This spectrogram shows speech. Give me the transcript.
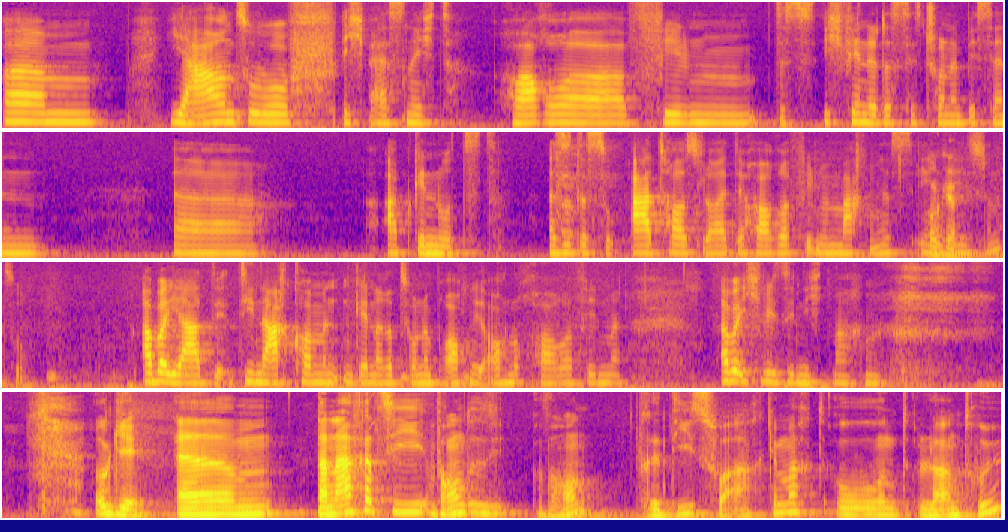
Ähm, ja, und so, ich weiß nicht, Horrorfilm, das, ich finde, das ist schon ein bisschen äh, abgenutzt. Also, dass so Arthouse-Leute Horrorfilme machen, ist irgendwie Okay. schon so. Aber ja, die, die nachkommenden Generationen brauchen ja auch noch Horrorfilme. Aber ich will sie nicht machen. Okay, ähm, danach hat sie Vendredi, Vendredi Soir gemacht und L'Intrus.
